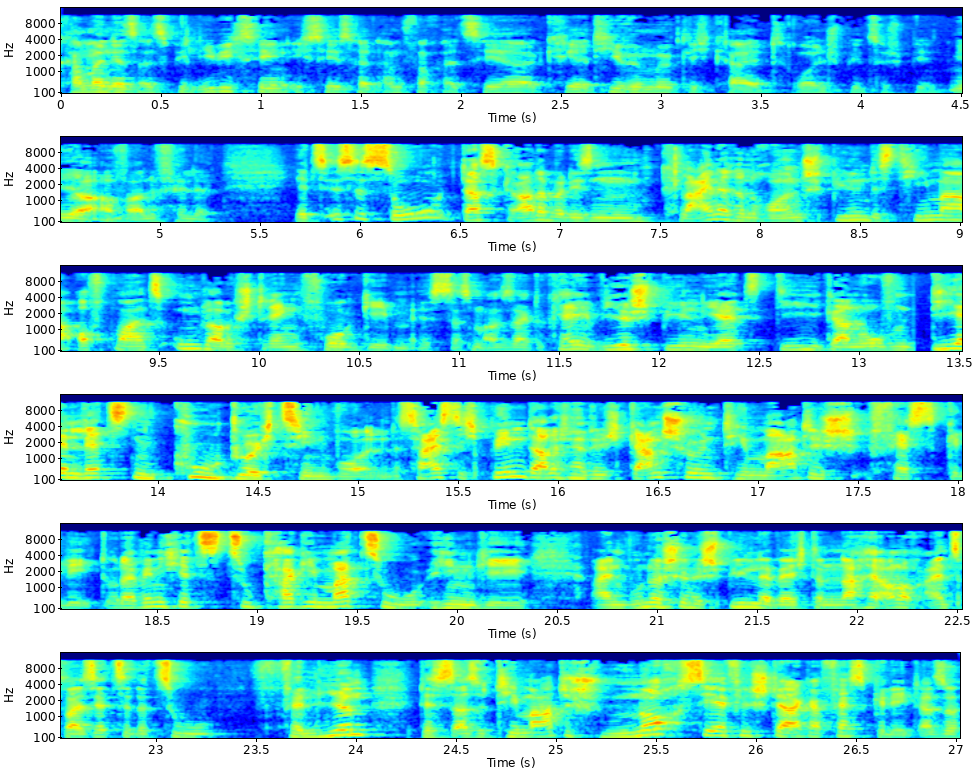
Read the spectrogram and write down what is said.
kann man jetzt als beliebig sehen. Ich sehe es halt einfach als sehr kreative Möglichkeit, Rollenspiel zu spielen. Ja, auf alle Fälle. Jetzt ist es so, dass gerade bei diesen kleineren Rollenspielen das Thema oftmals unglaublich streng vorgegeben ist. Dass man also sagt, okay, wir spielen jetzt die Ganoven, die ihren letzten Coup durchziehen wollen. Das heißt, ich bin dadurch natürlich ganz schön thematisch festgelegt. Oder wenn ich jetzt zu Kagematsu hingehe, ein wunderschönes Spiel, da werde ich dann nachher auch noch ein, zwei Sätze dazu verlieren. Das ist also thematisch noch sehr viel stärker festgelegt. Also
